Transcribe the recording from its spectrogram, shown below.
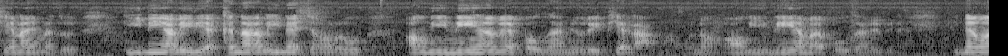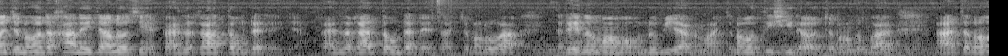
ရှင်းလိုက်မှဆိုဒီနေရာလေးတွေကခဏလေးနဲ့ကျွန်တော်တို့အောင်မြင်နေရမယ့်ပုံစံမျိုးတွေဖြစ်လာမှာပေါ့နော်အောင်မြင်နေရမယ့်ပုံစံမျိုးဖြစ်တယ် ဒီနေ့မှာကျွန်တော်တခါလေကြားလို့ရှိရင်ဘန်စကားသုံးတတ်တယ်ဗျဘန်စကားသုံးတတ်တယ်ဆိုတော့ကျွန်တော်တို့ကသတင်းသမားမဟုတ်အနုပညာသမားကျွန်တော်သိရှိတာကိုကျွန်တော်တို့ကအာကျွန်တော်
